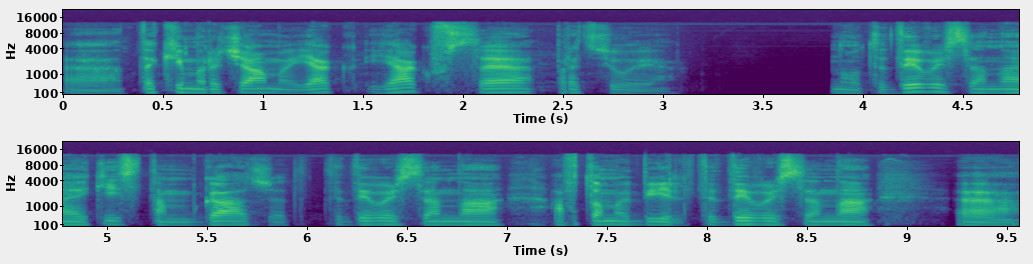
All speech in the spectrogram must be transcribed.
е, такими речами, як, як все працює. Ну, ти дивишся на якийсь там гаджет, ти дивишся на автомобіль, ти дивишся на, е,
